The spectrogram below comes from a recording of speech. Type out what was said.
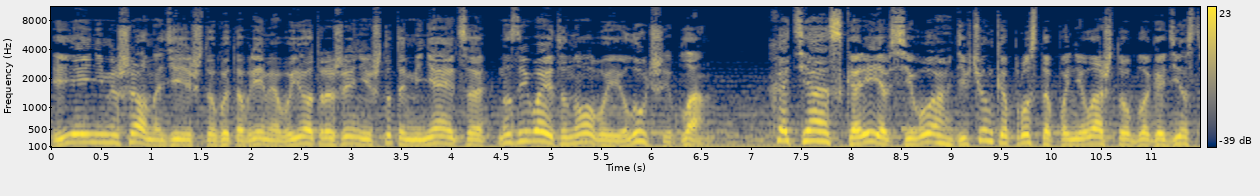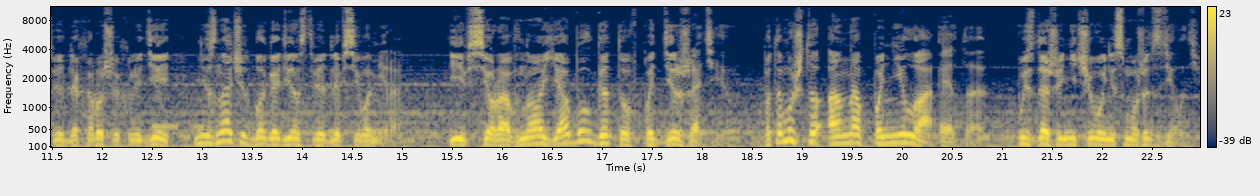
И я ей не мешал, надеясь, что в это время в ее отражении что-то меняется, назревает новый, лучший план. Хотя, скорее всего, девчонка просто поняла, что благоденствие для хороших людей не значит благоденствие для всего мира. И все равно я был готов поддержать ее, потому что она поняла это, пусть даже ничего не сможет сделать.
